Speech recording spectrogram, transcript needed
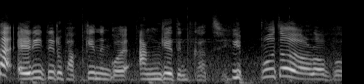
다 LED로 바뀌는 거예요 안개등까지. 예쁘죠 여러분?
